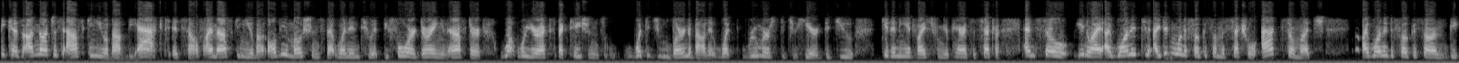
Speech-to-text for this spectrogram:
Because I'm not just asking you about the act itself. I'm asking you about all the emotions that went into it before, during, and after. What were your expectations? What did you learn about it? What rumors did you hear? Did you get any advice from your parents, etc.? And so, you know, I, I wanted to. I didn't want to focus on the sexual act so much. I wanted to focus on the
